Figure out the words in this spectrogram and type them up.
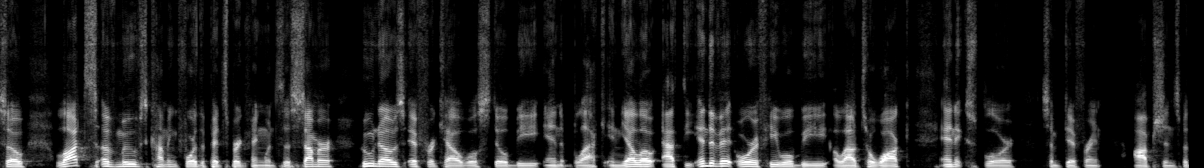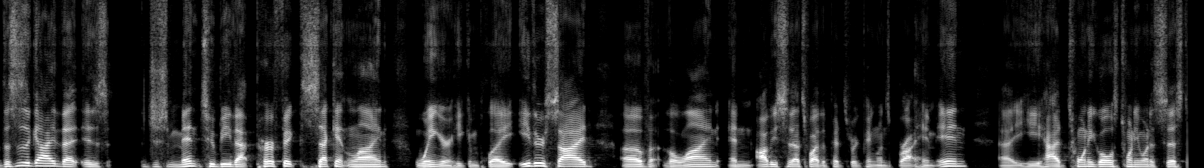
So lots of moves coming for the Pittsburgh Penguins this summer. Who knows if Rakell will still be in black and yellow at the end of it, or if he will be allowed to walk and explore some different options. But this is a guy that is just meant to be that perfect second line winger. He can play either side of the line. And obviously, that's why the Pittsburgh Penguins brought him in. Uh, he had 20 goals, 21 assists,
